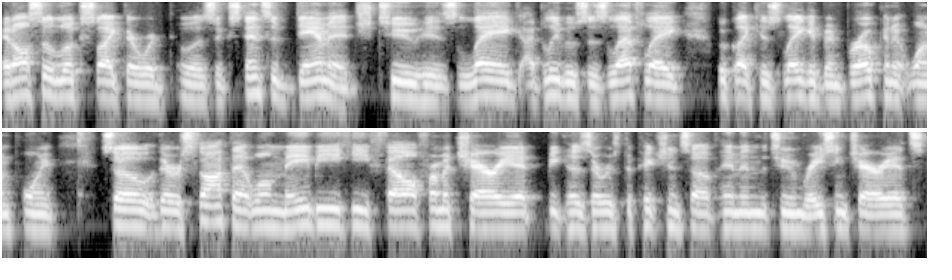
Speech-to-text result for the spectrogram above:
It also looks like there were, was extensive damage to his leg. I believe it was his left leg. Looked like his leg had been broken at one point. So there's thought that well maybe he fell from a chariot because there was depictions of him in the tomb racing chariots,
